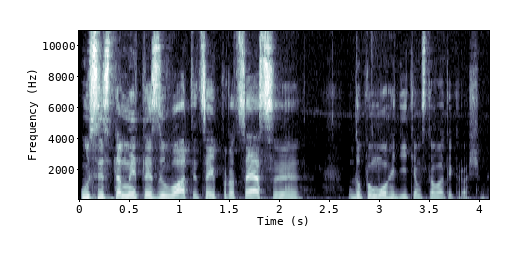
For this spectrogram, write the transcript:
усистематизувати цей процес е, допомоги дітям ставати кращими.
